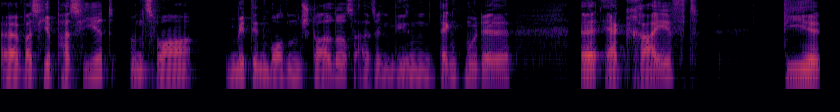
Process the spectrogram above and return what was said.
äh, was hier passiert, und zwar mit den Worten Stalters, also in diesem Denkmodell, äh, ergreift die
